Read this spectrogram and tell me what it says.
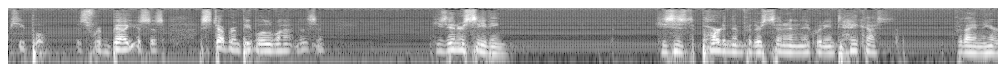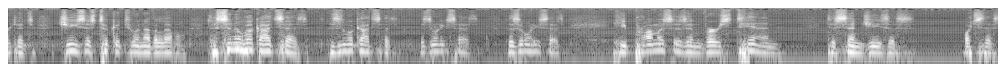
people, this rebellious, this stubborn people who won't listen. He's interceding. He says to pardon them for their sin and iniquity and take us for thy inheritance. Jesus took it to another level. Listen to what God says. Listen to what God says. Listen to what he says. Listen to what he says. He promises in verse 10 to send Jesus. Watch this.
